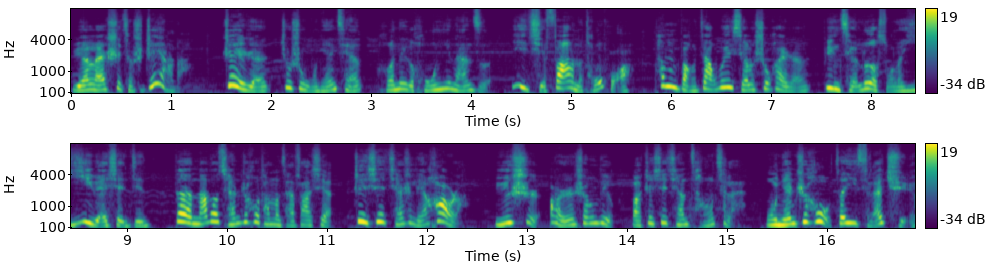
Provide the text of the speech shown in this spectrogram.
原来事情是这样的，这人就是五年前和那个红衣男子一起犯案的同伙，他们绑架威胁了受害人，并且勒索了一亿元现金。但拿到钱之后，他们才发现这些钱是连号的，于是二人商定把这些钱藏起来，五年之后再一起来取。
